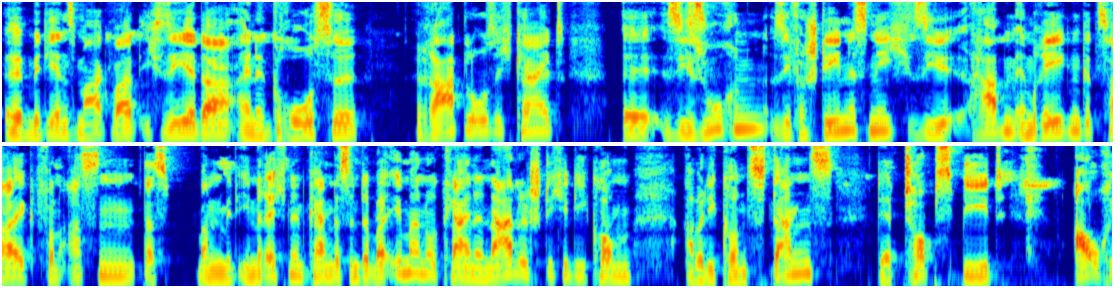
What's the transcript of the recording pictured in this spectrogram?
äh, mit Jens Marquardt. Ich sehe da eine große Ratlosigkeit. Äh, Sie suchen, sie verstehen es nicht. Sie haben im Regen gezeigt von Assen, dass man mit ihnen rechnen kann. Das sind aber immer nur kleine Nadelstiche, die kommen. Aber die Konstanz, der Topspeed, auch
